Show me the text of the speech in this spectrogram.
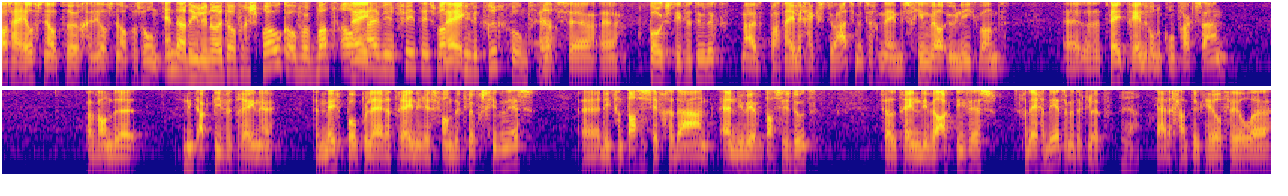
Was hij heel snel terug en heel snel gezond. En daar hadden jullie nooit over gesproken. Over wat als Nee. hij weer fit is, wat Nee. als hij weer terugkomt. En Ja. dat is eh, eh, positief natuurlijk. Maar het bracht een hele gekke situatie met zich mee. Misschien wel uniek, want eh, dat er twee trainers onder contract staan. Waarvan de niet-actieve trainer de meest populaire trainer is van de clubgeschiedenis. die het fantastisch heeft gedaan en nu weer fantastisch doet. Terwijl de trainer die wel actief is, gedegradeerd is met de club. Ja. Ja, daar gaat natuurlijk heel veel,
